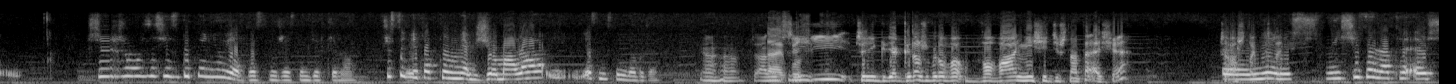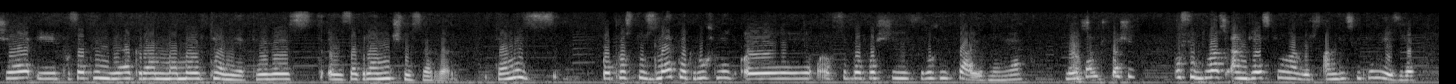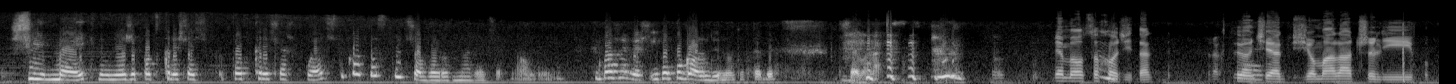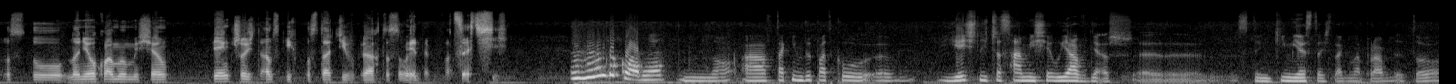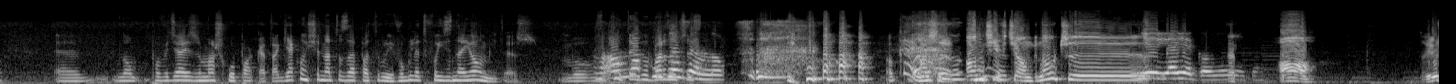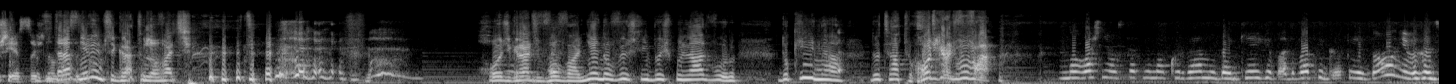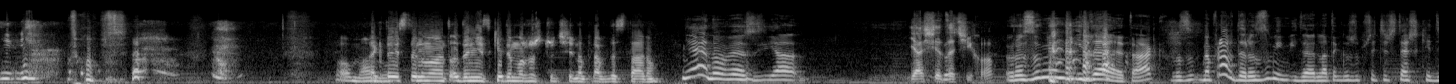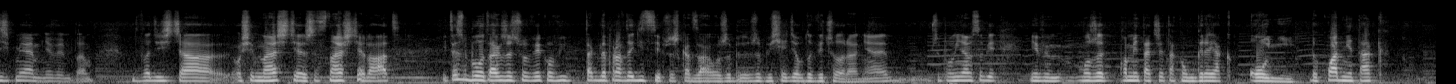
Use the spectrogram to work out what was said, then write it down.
Szczerze mówiąc, ja się zbytnio nie ujawniam z tym, że jestem dziewczyną. Wszyscy mnie traktują jak ziomala i jest mi z tym dobrze. Aha, ale Tak, czyli. Czyli, czyli jak grasz w WoWa, nie siedzisz na TS-ie? Czy aż E, tak nie, tutaj? nie, nie siedzę na TS-ie i poza tym ja gram na Moltenie. To jest e, zagraniczny serwer. Tam jest po prostu zlepek różnych e, osobowości z różnych krajów, no nie? No i tam trzeba się posługiwać angielskim, a wiesz, angielski to nie jest, że she make, no nie, że podkreślać, podkreślasz płeć, tylko bezpłciowo rozmawiacie, no. Chyba, że wiesz, idę po goldy, no to wtedy trzeba. Wiemy o co chodzi, tak? Traktują cię jak ziomala, czyli po prostu, no nie okłamujmy się, większość damskich postaci w grach to są jednak faceci. Mhm, dokładnie. No, a w takim wypadku, e, jeśli czasami się ujawniasz e, z tym, kim jesteś tak naprawdę, to. e, No, powiedziałeś, że masz chłopaka, tak? Jak on się na to zapatruje? W ogóle twoi znajomi też. Bo No, on tego ma bardzo pójdzie ze często. mną. Okej, no to- no, On cię wciągnął, czy... Nie, ja jego, ja jego. O! To już jest coś No to teraz nie wiem, czy gratulować. Chodź grać w WoWa. Nie no, wyszlibyśmy na dwór, do kina, do teatru. Chodź grać w WoWa! No właśnie ostatnio nakurwamy BG i chyba dwa tygodnie z domu nie wychodzili. Dobrze. O mamo. Tak, to jest ten moment, Odeniec, kiedy możesz czuć się naprawdę starą. Nie no, wiesz, ja Ja siedzę cicho. rozumiem ideę, tak? Rozu naprawdę rozumiem ideę, dlatego że przecież też kiedyś miałem, nie wiem, tam 20, 18, 16 lat i też było tak, że człowiekowi tak naprawdę nic nie przeszkadzało, żeby, żeby siedział do wieczora, nie? Przypominam sobie, nie wiem, może pamiętacie taką grę jak Oni. Dokładnie tak,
